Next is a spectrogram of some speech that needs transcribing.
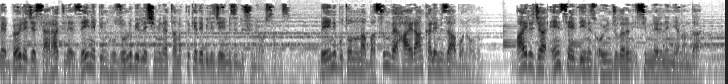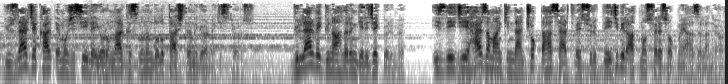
ve böylece Serhat ile Zeynep'in huzurlu birleşimine tanıklık edebileceğimizi düşünüyorsanız, beğeni butonuna basın ve hayran kalemize abone olun. Ayrıca en sevdiğiniz oyuncuların isimlerinin yanında, yüzlerce kalp emojisiyle yorumlar kısmının dolup taştığını görmek istiyoruz. Güller ve Günahların gelecek bölümü, izleyiciyi her zamankinden çok daha sert ve sürükleyici bir atmosfere sokmaya hazırlanıyor.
